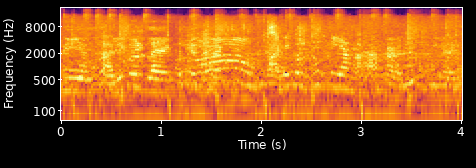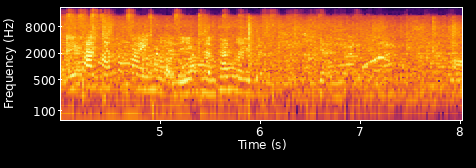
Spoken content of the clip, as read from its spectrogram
เรียงค่ะนี่ก็แรงเหมือนกันนะคะกลิ่น อันนี้ก็ลูกเนียงเหรอคะค่ะนี่กลิ่นแรงอันนี้ทานทานข้างในมันเหรออันนี้ทานข้างในมันอย่างนี้อ๋อ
